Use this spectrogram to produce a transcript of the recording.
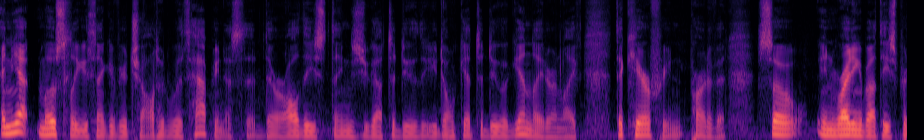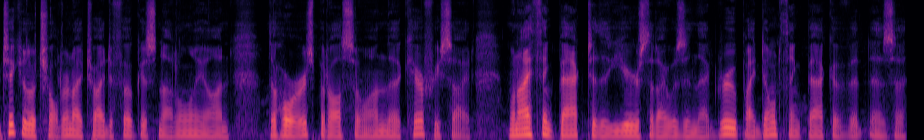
And yet, mostly you think of your childhood with happiness, that there are all these things you got to do that you don't get to do again later in life, the carefree part of it. So, in writing about these particular children, I tried to focus not only on the horrors, but also on the carefree side. When I think back to the years that I was in that group, I don't think back of it as a,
